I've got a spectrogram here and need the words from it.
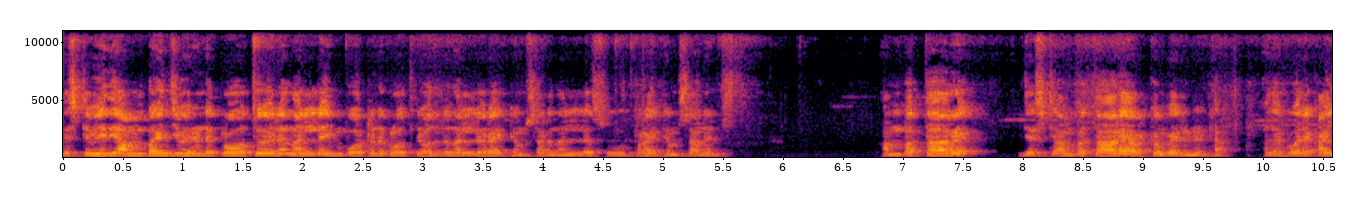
ജസ്റ്റ് വീതി അമ്പത് ഇഞ്ച് വരുന്നുണ്ട്. ക്ലോത്ത് വരെ നല്ല ഇമ്പോർട്ടന്റ് ക്ലോത്തിന് വന്നിട്ട് നല്ലൊരു ഐറ്റംസ് ആണ്. നല്ല സൂപ്പർ ഐറ്റംസ് ആണ്. അമ്പത്താറ് ജസ്റ്റ് അമ്പത്താറ് ഇറക്കം വരുന്നുണ്ട് കേട്ടോ. അതേപോലെ കൈ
